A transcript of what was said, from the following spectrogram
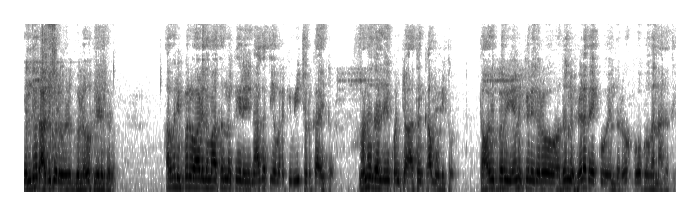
ಎಂದು ರಾಜಗುರುಗಳು ಹೇಳಿದರು. ಅವರಿಬ್ಬರು ಆಡಿದ ಮಾತನ್ನು ಕೇಳಿ ನಾಗತಿಯವರ ಕಿವಿ ಚುರುಕಾಯಿತು. ಮನದಲ್ಲಿ ಕೊಂಚ ಆತಂಕ ಮೂಡಿತು. ತಾವಿಬ್ಬರು ಏನು ಕೇಳಿದರೋ ಅದನ್ನು ಹೇಳಬೇಕು ಎಂದರು ನಾಗತಿ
